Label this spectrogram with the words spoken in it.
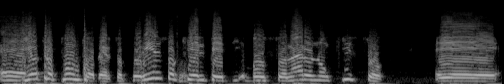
Eh, y otro punto, Alberto, por eso que el Bolsonaro no quiso eh,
